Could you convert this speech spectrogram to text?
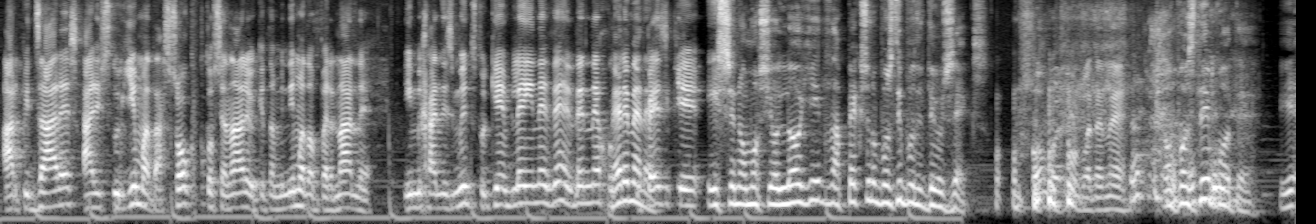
αρπιτζάρες, αριστουργήματα, σοκ το σενάριο και τα μηνύματα που περνάνε. Οι μηχανισμοί του στο gameplay είναι, δεν, δεν έχουν. Περίμενε. Παίζει και. Οι συνωμοσιολόγοι θα παίξουν οπωσδήποτε Deus Ex. Οπωσδήποτε, ναι. οπωσδήποτε. Οι οι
